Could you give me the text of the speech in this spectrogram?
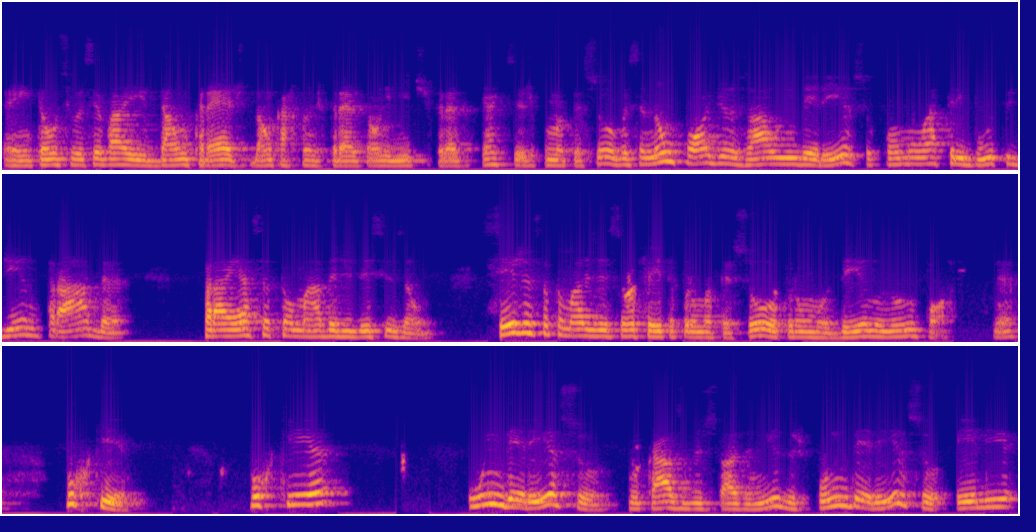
É, então, se você vai dar um crédito, dar um cartão de crédito, dar um limite de crédito, quer que seja para uma pessoa, você não pode usar o endereço como um atributo de entrada para essa tomada de decisão. Seja essa tomada de decisão feita por uma pessoa, por um modelo, não importa. Né? Por quê? Porque o endereço, no caso dos Estados Unidos, o endereço ele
